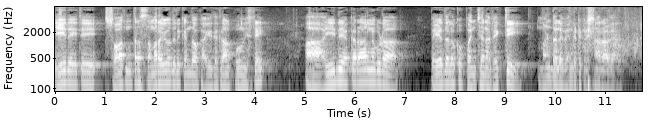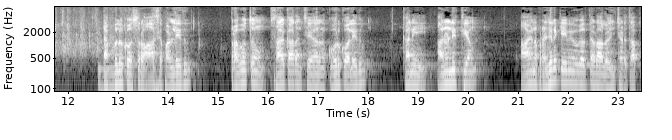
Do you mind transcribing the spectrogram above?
ఏదైతే స్వాతంత్ర సమరయోధుల కింద ఒక ఐదు ఎకరాల భూమి ఇస్తే ఆ ఐదు ఎకరాలను కూడా పేదలకు పంచిన వ్యక్తి మండలి వెంకటకృష్ణారావు గారు. డబ్బుల కోసం ఆశపడలేదు. ప్రభుత్వం సహకారం చేయాలని కోరుకోలేదు. కానీ అనునిత్యం ఆయన ప్రజలకు ఏమి ఇవ్వగలుగుతాడో ఆలోచించాడు తప్ప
